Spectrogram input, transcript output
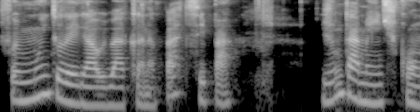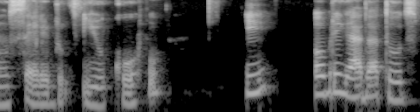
Foi muito legal e bacana participar juntamente com o cérebro e o corpo. E obrigado a todos.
